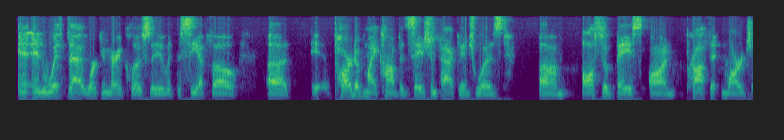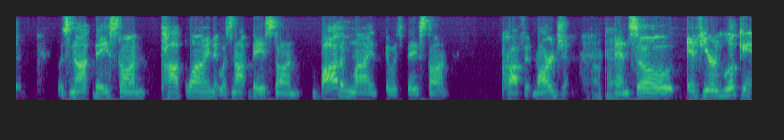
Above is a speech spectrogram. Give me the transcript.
and, and, with that, working very closely with the CFO, uh, it, part of my compensation package was um, also based on profit margin. It was not based on top line. It was not based on bottom line. It was based on profit margin. Okay. And so if you're looking,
